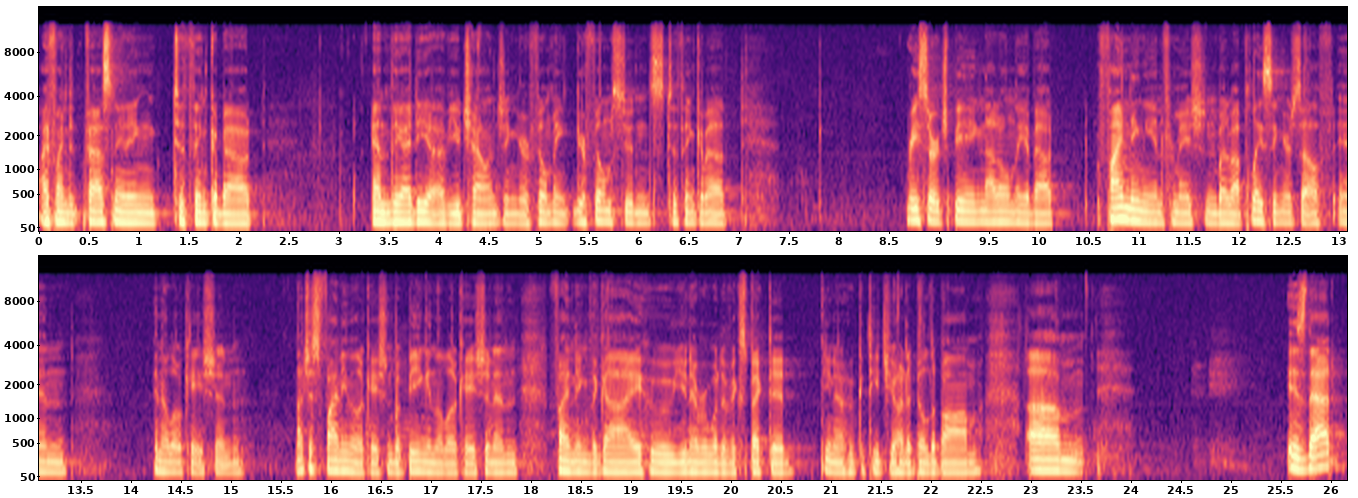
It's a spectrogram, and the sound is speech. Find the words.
I find it fascinating to think about, and the idea of you challenging your filming your film students to think about research being not only about finding the information, but about placing yourself in in a location, not just finding the location, but being in the location and finding the guy who you never would have expected, you know, who could teach you how to build a bomb. Um, is that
